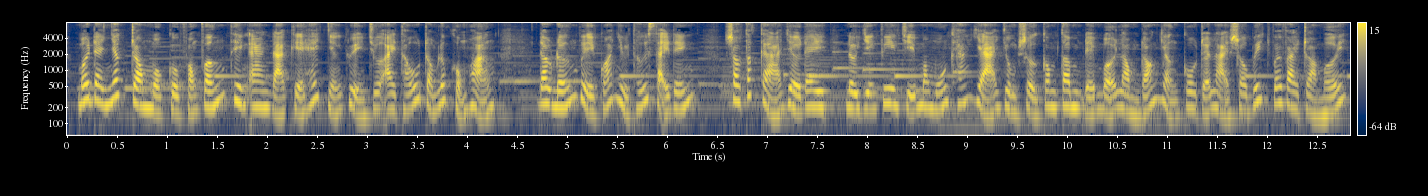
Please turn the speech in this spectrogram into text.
Mới đây nhất trong một cuộc phỏng vấn, Thiên An đã kể hết những chuyện chưa ai thấu trong lúc khủng hoảng đau đớn vì quá nhiều thứ xảy đến. Sau tất cả giờ đây, nữ diễn viên chỉ mong muốn khán giả dùng sự công tâm để mở lòng đón nhận cô trở lại showbiz với vai trò mới.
